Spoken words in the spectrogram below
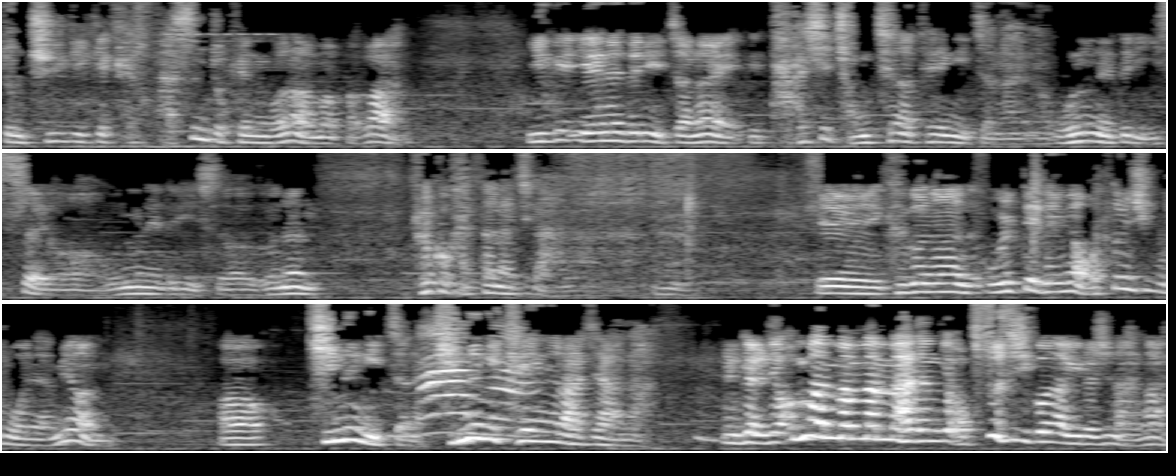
좀 주의 깊게 계속 봤으면 좋겠는 거는 엄마 아빠가 이게 얘네들이 있잖아요. 이 다시 정체나 퇴행이 있잖아요. 오는 애들이 있어요. 오는 애들이 있어. 그거는 결코 간단하지가 않아. 응. 예, 그거는 올 때 되면 어떤 식으로 오냐면 어, 기능이 있잖아 요. 기능이 퇴행을 하지 않아. 그러니까 이제 엄마 엄마 엄마 엄마 하던 게 없어지거나 이러진 않아.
